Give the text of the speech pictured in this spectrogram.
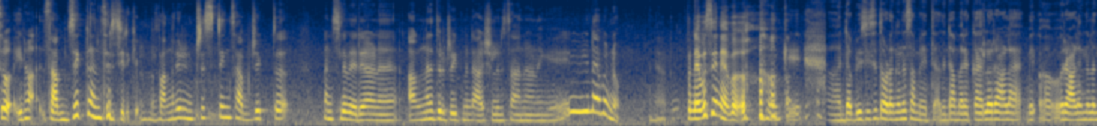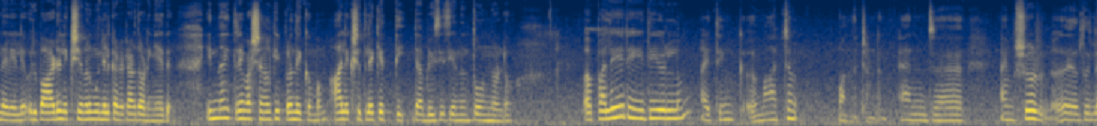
സോ യുനോ സബ്ജക്റ്റ് അനുസരിച്ചിരിക്കും. അപ്പം അങ്ങനെ ഒരു ഇൻട്രസ്റ്റിംഗ് സബ്ജക്റ്റ് മനസ്സിൽ വരികയാണ്. അങ്ങനത്തെ ഒരു ട്രീറ്റ്മെന്റ് ആവശ്യമുള്ളൊരു സാധനമാണെങ്കിൽ you never know never see never okay W C C തുടങ്ങുന്ന സമയത്ത് അതിന്റെ അമരക്കാരിൽ ഒരാളെ ഒരാളെന്നുള്ള നിലയിൽ ഒരുപാട് ലക്ഷ്യങ്ങൾ മുന്നിൽ കണ്ടിട്ടാണ് തുടങ്ങിയത്. ഇന്ന് ഇത്രയും വർഷങ്ങൾക്ക് ഇപ്പുറം നിൽക്കുമ്പം ആ ലക്ഷ്യത്തിലേക്ക് എത്തി ഡബ്ല്യു സി സി എന്ന് തോന്നുന്നുണ്ടോ? പല രീതികളിലും ഐ തിങ്ക് മാറ്റം വന്നിട്ടുണ്ട്. ആൻഡ് ഐ എം ഷുവർ അതിൽ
